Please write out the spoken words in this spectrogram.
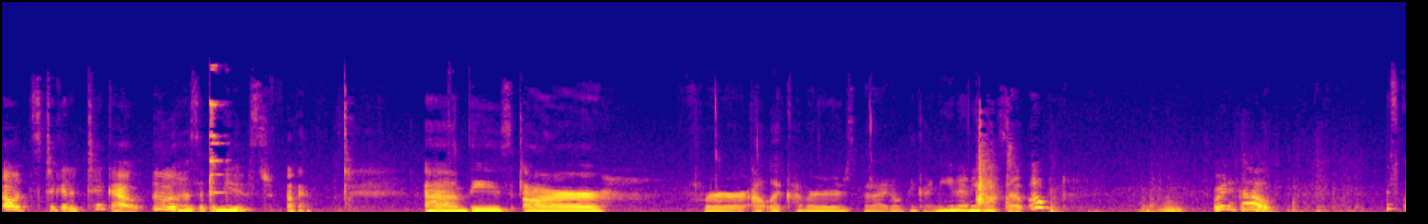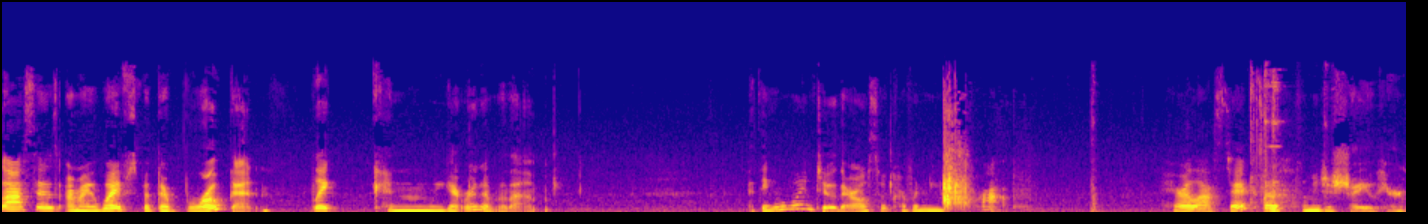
Oh, it's to get a tick out. Ooh, has it been used? Okay. Um, these are for outlet covers, but I don't think I need any. So, oh, where'd it go? These glasses are my wife's, but they're broken. Like, can we get rid of them? I think I'm going to. They're also covered in crap. Hair elastic. let me just show you here.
